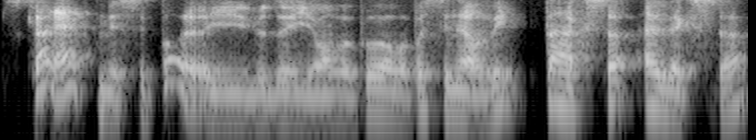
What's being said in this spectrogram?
c'est correct, mais c'est pas, je veux dire, on va va pas s'énerver tant que ça avec ça.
